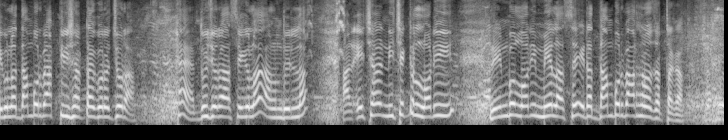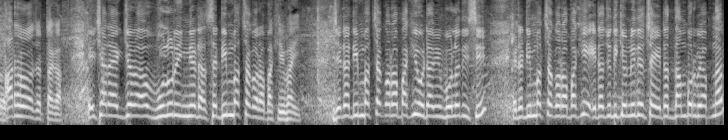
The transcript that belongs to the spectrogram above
এগুলোর দাম পড়বে আটত্রিশ হাজার টাকা করে জোড়া। হ্যাঁ দুই জোড়া আছে এগুলো, আলহামদুলিল্লাহ। আর এছাড়া নিচে একটা লরি রেনবো লরি মেল আছে এটার দাম পড়বে আঠারো হাজার টাকা। আঠারো হাজার টাকা। এছাড়া এক জোড়া ব্লু রিংনেট আছে ডিম বাচ্চা করা পাখি ভাই। যেটা ডিম বাচ্চা করা পাখি ওটা আমি বলে দিছি। এটা ডিম বাচ্চা করা পাখি এটা যদি কেউ নিতে চায় এটার দাম পড়বে আপনার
